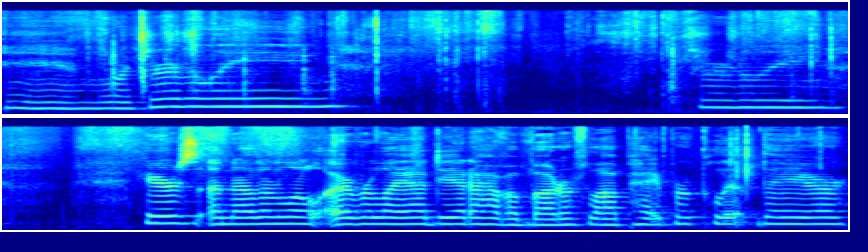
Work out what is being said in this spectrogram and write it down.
And more journaling. Journaling. Here's another little overlay I did. I have a butterfly paper clip there.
